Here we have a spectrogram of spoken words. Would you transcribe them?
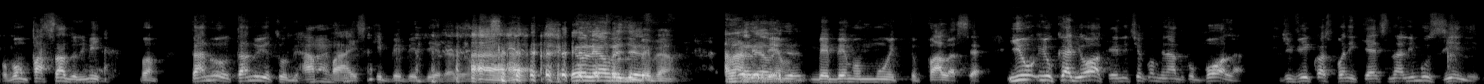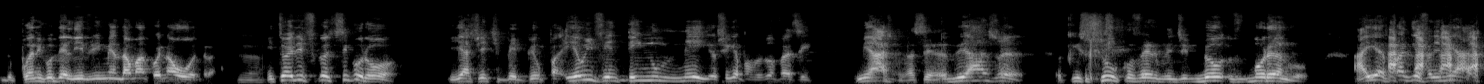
Vamos passar do limite? Vamos. Tá no, tá no YouTube. Rapaz, que bebedeira. Eu lembro disso. bebemos. Ah, bebemos, bebemos muito, fala sério. E o, e o Carioca, ele tinha combinado com o Bola de vir com as paniquetes na limusine, do Pânico Delivery, emendar uma coisa na outra. Então ele ficou, segurou. E a gente bebeu. E eu inventei no meio. Eu cheguei para a professora e falei assim: me acha, assim, me acha que suco verde de meu- morango. Aí? Eu falei, me acha.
